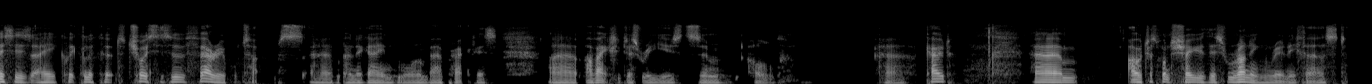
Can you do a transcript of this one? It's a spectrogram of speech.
This is a quick look at choices of variable types, um, and again, more on bad practice. Uh, I've actually just reused some old uh, code. Um, I just want to show you this running really first.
